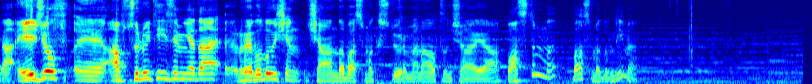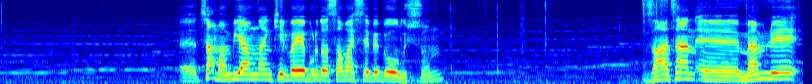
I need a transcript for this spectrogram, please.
Ya Age of e, Absolutism ya da Revolution çağında basmak istiyorum ben altın çağa ya. Bastım mı? Basmadım değil mi? E, tamam bir yandan Kilva'ya burada savaş sebebi oluşsun. Zaten e, Memlü'ye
